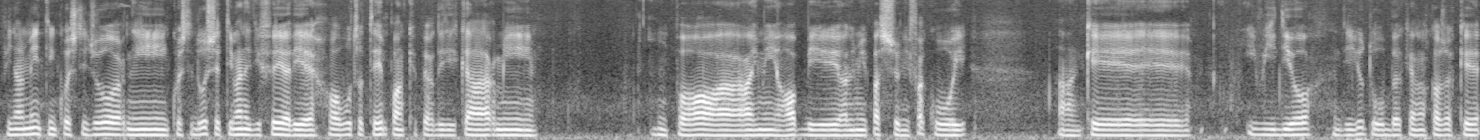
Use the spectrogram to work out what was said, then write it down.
finalmente in questi giorni in queste due settimane di ferie ho avuto tempo anche per dedicarmi un po' ai miei hobby, alle mie passioni, fra cui anche i video di YouTube, che è una cosa che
